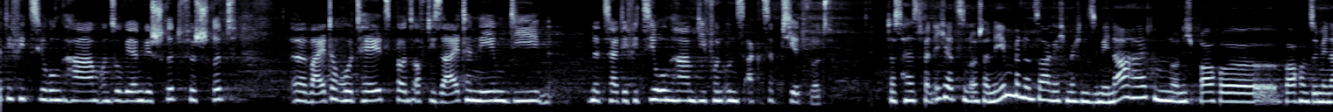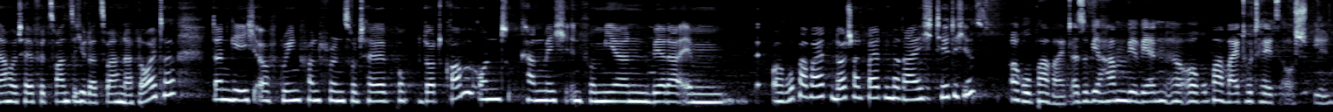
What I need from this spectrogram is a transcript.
EMAS-Zertifizierung haben. Und so werden wir Schritt für Schritt äh, weitere Hotels bei uns auf die Seite nehmen, die eine Zertifizierung haben, die von uns akzeptiert wird. Das heißt, wenn ich jetzt ein Unternehmen bin und sage, ich möchte ein Seminar halten und ich brauche, brauche ein Seminarhotel für 20 oder 200 Leute, dann gehe ich auf greenconferencehotel.com und kann mich informieren, wer da im europaweiten, deutschlandweiten Bereich tätig ist? Europaweit. Also wir haben, wir werden äh, europaweit Hotels ausspielen.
